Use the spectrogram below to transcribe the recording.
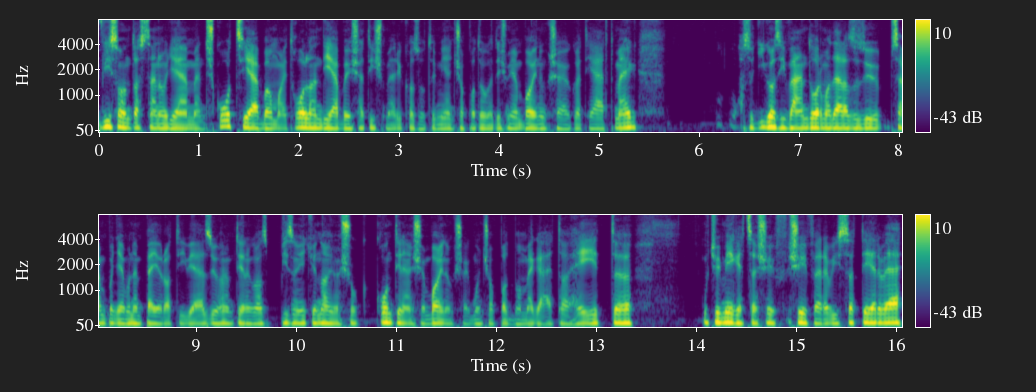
viszont aztán ugye elment Skóciába, majd Hollandiába, és hát ismerjük azóta, hogy milyen csapatokat és milyen bajnokságokat járt meg. Az, hogy igazi vándormadár, az az ő szempontjában nem pejoratív jelző, hanem tényleg az bizonyítja, hogy nagyon sok kontinensen, bajnokságban, csapatban megállta a helyét Úgyhogy még egyszer Séferre visszatérve,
